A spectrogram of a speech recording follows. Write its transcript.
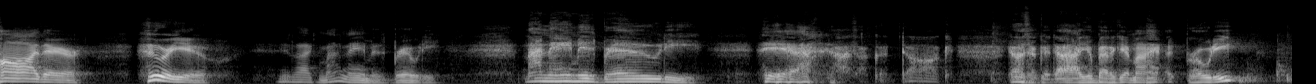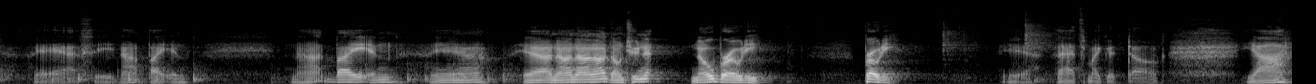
Hi there. Who are you? You're like, my name is Brody. My name is Brody. Yeah, that's a good dog. That's a good dog. You better get my hand. Brody? Yeah, see, not biting. Not biting. Yeah. Yeah, no, no, no. Don't you. no, Brody. Brody. Yeah, that's my good dog. Yeah,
